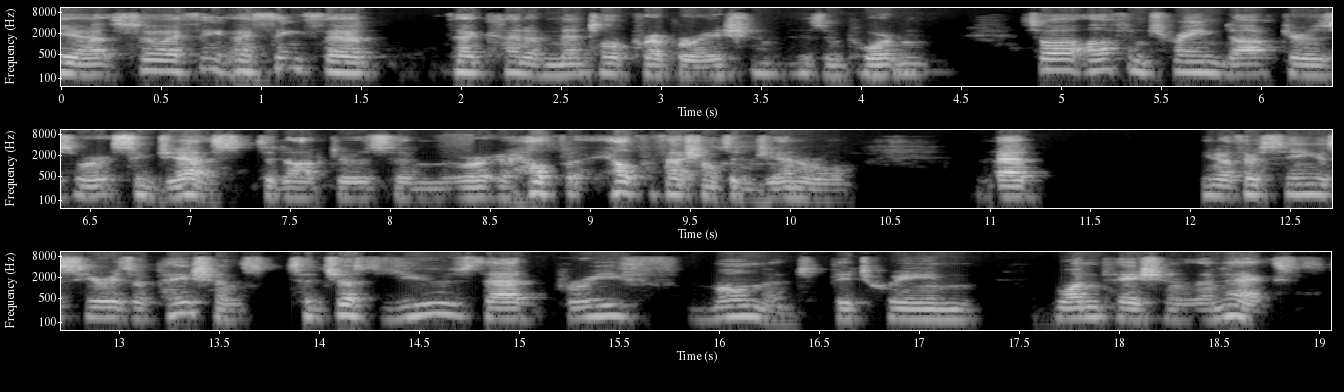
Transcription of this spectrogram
Yeah, so I think I think that that kind of mental preparation is important. So I often train doctors or suggest to doctors and or health health professionals in general that you know if they're seeing a series of patients to just use that brief moment between one patient and the next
